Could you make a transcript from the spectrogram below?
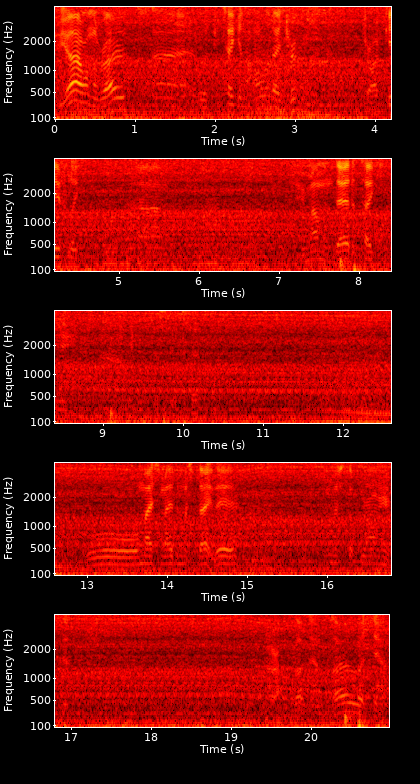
if you are on the roads, uh, or if you're taking a holiday trip, drive carefully. Um, if your mum and dad are taking you, uh, almost made a mistake there. Almost took the wrong exit. Slow down, slow it down.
